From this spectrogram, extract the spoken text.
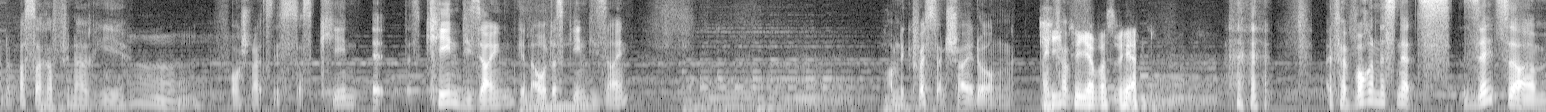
Eine Wasserraffinerie. Ah. Forschen als nächstes das Ken, äh, das Ken-Design, genau, das Gen-Design. Haben eine Quest-Entscheidung. Könnte ja was werden. Ein verworrenes Netz. Seltsam,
